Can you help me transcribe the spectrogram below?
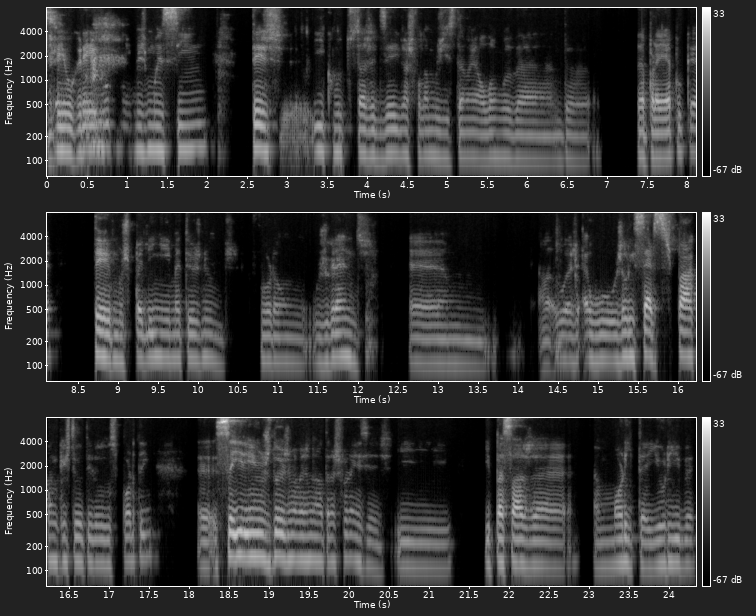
Veio o grego, mesmo assim, tens, e como tu estás a dizer, e nós falamos isso também ao longo da, da, da pré-época, temos Palhinha e Mateus Nunes, que foram os grandes, ehm, os, os alicerces para a conquista do título do Sporting, eh, saírem os dois numa mesma transferências e, e passares a, a Morita e Uribe,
